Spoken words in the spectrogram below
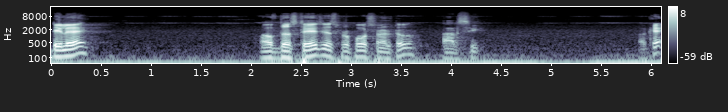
delay of the stage is proportional to R c. Okay.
